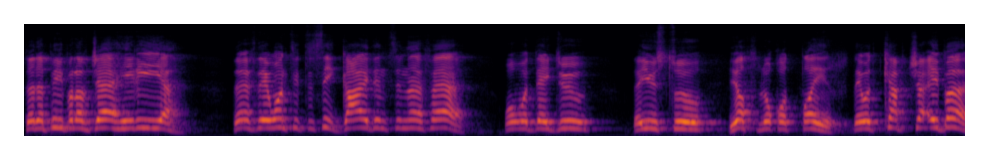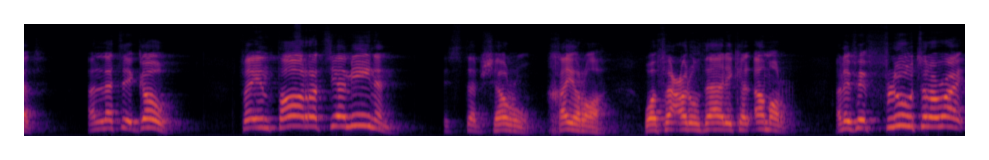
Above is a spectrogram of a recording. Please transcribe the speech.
to the people of Jahiliyyah, that if they wanted to seek guidance in their affair, what would they do? They used to يطلق الطير. They would capture a bird and let it go. فإن طارت يمينا استبشروا خيرا وفعلوا ذلك الأمر. And if it flew to the right,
